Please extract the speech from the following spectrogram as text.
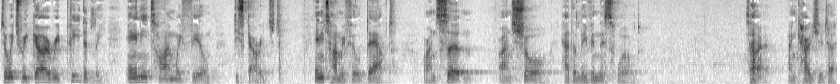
to which we go repeatedly any time we feel discouraged, any time we feel doubt or uncertain or unsure how to live in this world. So I encourage you to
